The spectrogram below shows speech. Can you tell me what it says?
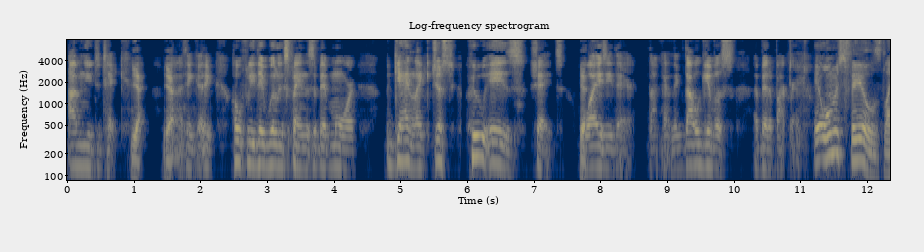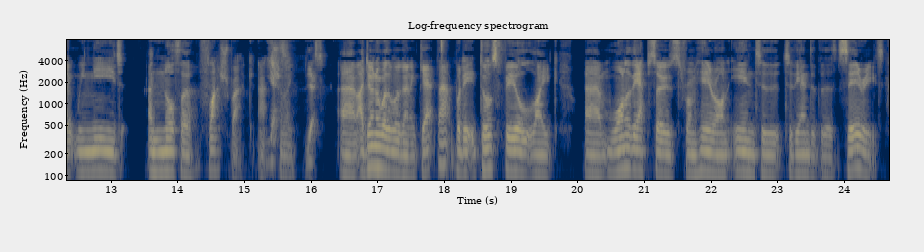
avenue to take. Yeah. And Yeah. I think, I think hopefully they will explain this a bit more. Again, like just who is Shades? Yeah. Why is he there? That kind of thing. That will give us a bit of background. It almost feels like we need another flashback, actually. Yes. Um, I don't know whether we're going to get that, but it does feel like um, one of the episodes from here on into to the end of the series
